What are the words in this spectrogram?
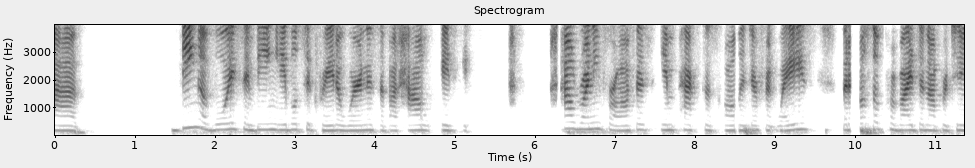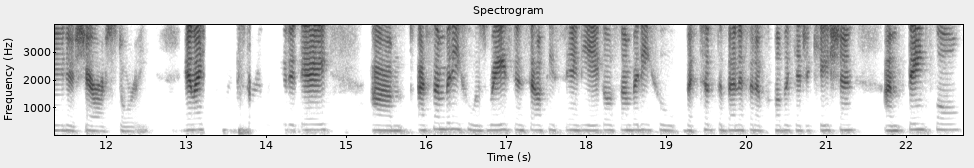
uh, being a voice and being able to create awareness about how it, how running for office impacts us all in different ways, but it also provides an opportunity to share our story. And I story with you today um, as somebody who was raised in Southeast San Diego, somebody who took the benefit of public education. I'm thankful.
